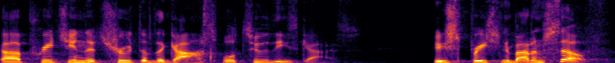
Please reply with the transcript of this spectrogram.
uh, preaching the truth of the gospel to these guys. He's preaching about himself.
